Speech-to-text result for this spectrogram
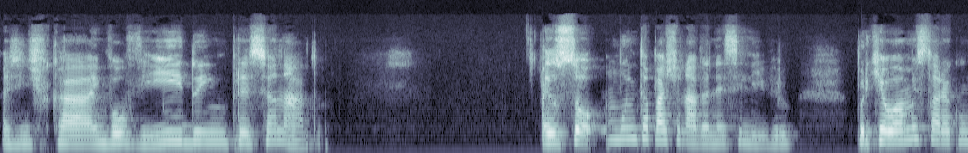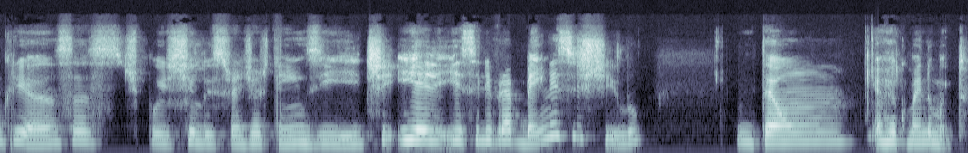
a gente fica envolvido e impressionado. Eu sou muito apaixonada nesse livro, porque eu amo história com crianças, tipo estilo Stranger Things e It, e, ele, e esse livro é bem nesse estilo. Então, eu recomendo muito.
